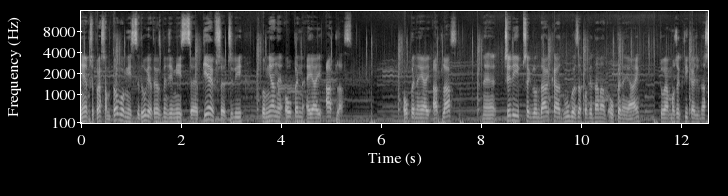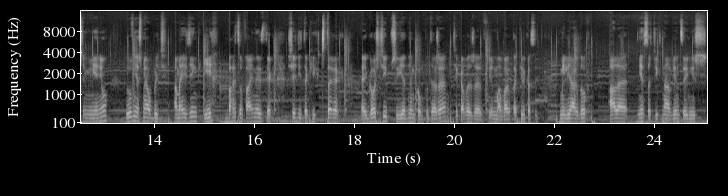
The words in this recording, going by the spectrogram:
Nie, przepraszam, to było miejsce drugie, a teraz będzie miejsce pierwsze, czyli wspomniany OpenAI Atlas. OpenAI Atlas, e, czyli przeglądarka długo zapowiadana od OpenAI, która może klikać w naszym imieniu. Również miał być amazing i bardzo fajny jest, jak siedzi takich czterech e, gości przy jednym komputerze. Ciekawe, że firma warta kilkaset miliardów, ale nie stać ich na więcej niż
